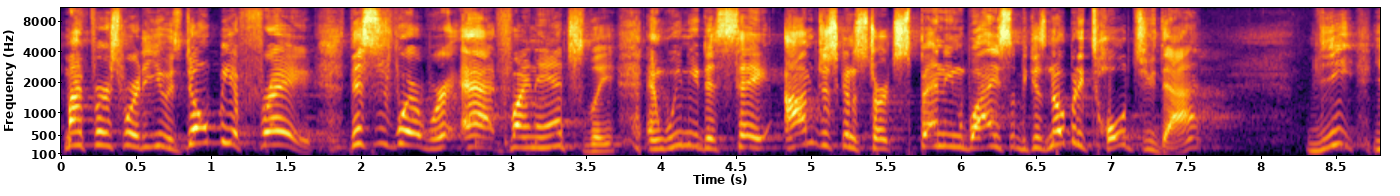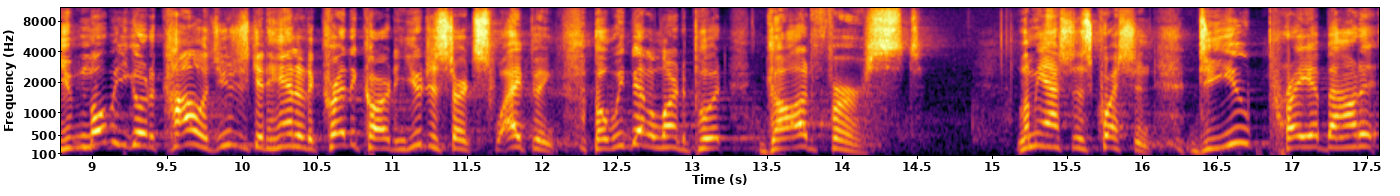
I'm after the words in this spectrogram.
My first word to you is don't be afraid. This is where we're at financially, and we need to say, I'm just gonna start spending wisely because nobody told you that. You, you, moment you go to college, you just get handed a credit card and you just start swiping. But we've got to learn to put God first. Let me ask you this question Do you pray about it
